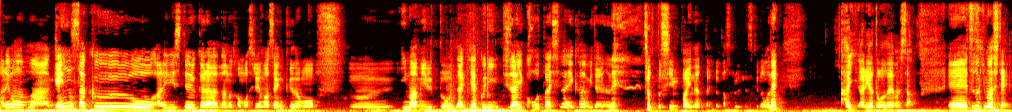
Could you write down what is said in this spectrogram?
あれはまあ原作をあれにしてるからなのかもしれませんけども、うん今見ると、逆に時代交代しないかみたいなね、ちょっと心配になったりとかするんですけどもね。はい、ありがとうございました。えー、続きまして、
